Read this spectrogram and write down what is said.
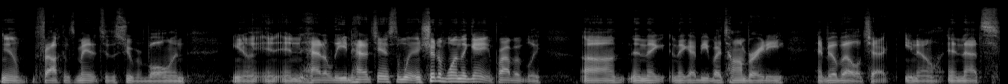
you know, the Falcons made it to the Super Bowl, and you know, and, and had a lead, and had a chance to win, and should have won the game probably. Uh, and they and they got beat by Tom Brady and Bill Belichick. You know, and that's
